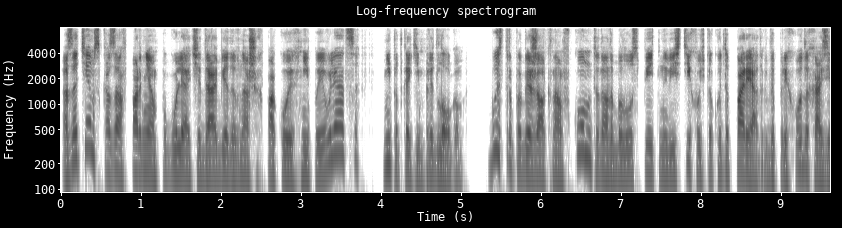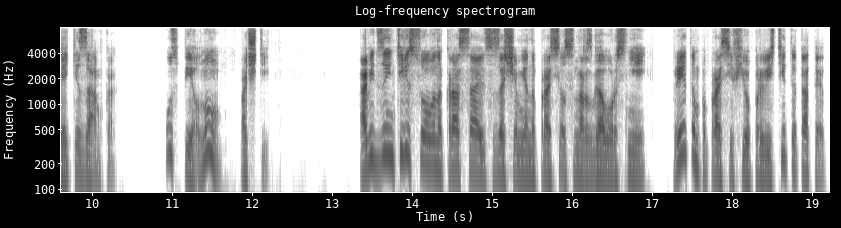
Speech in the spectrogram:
А затем, сказав парням погулять и до обеда в наших покоях не появляться, ни под каким предлогом, быстро побежал к нам в комнату, надо было успеть навести хоть какой-то порядок до прихода хозяйки замка. Успел, ну, почти. А ведь заинтересована красавица, зачем я напросился на разговор с ней, при этом попросив ее провести тет-а-тет. -тет.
